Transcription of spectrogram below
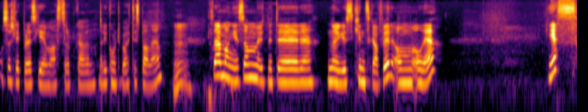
Og så slipper de å skrive masteroppgaven når de kommer tilbake til Spania igjen. Mm. Så det er mange som utnytter Norges kunnskaper om olje. Yes.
